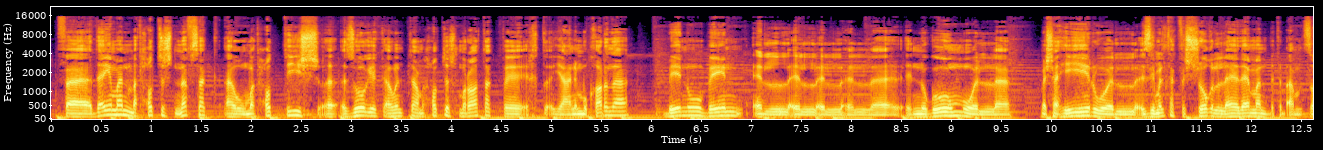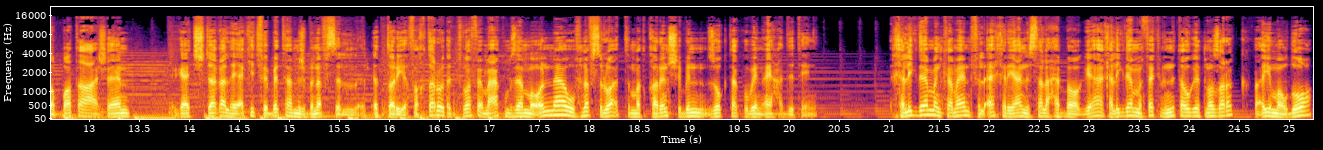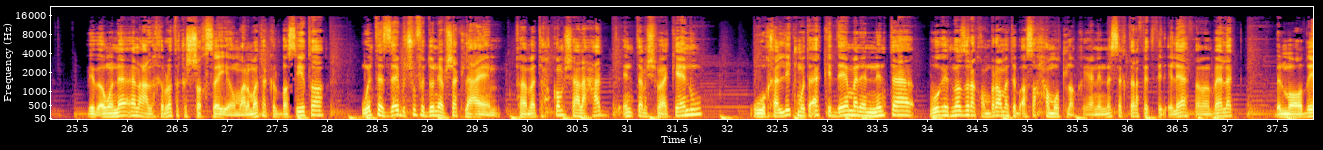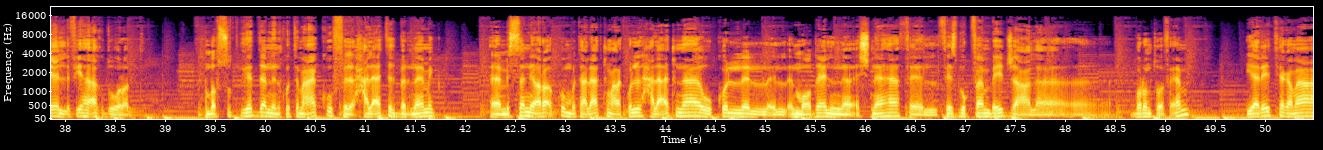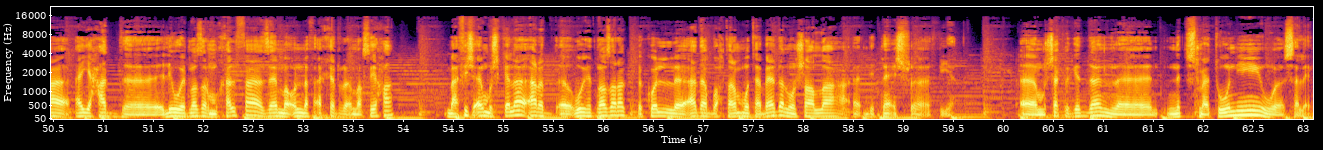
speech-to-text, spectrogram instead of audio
فدايما ما تحطش نفسك أو ما تحطيش زوجك أو أنت ما تحطش مراتك في يعني مقارنة بينه وبين ال ال ال ال النجوم والمشاهير وزميلتك في الشغل اللي هي دايما بتبقى متظبطة عشان جاية تشتغل هي أكيد في بيتها مش بنفس ال- الطريقة. فاختاروا تتوافق معاكم زي ما قلنا وفي نفس الوقت ما تقارنش بين زوجتك وبين أي حد تاني. خليك دايما كمان في الآخر يعني رسالة أحب أوجهها خليك دايما فاكر إن أنت وجهة نظرك في أي موضوع بيبقى بناء على خبراتك الشخصية ومعلوماتك البسيطة وأنت إزاي بتشوف الدنيا بشكل عام. فما تحكمش على حد أنت مش مكانه وخليك متأكد دايما إن أنت وجهة نظرك عمرها ما تبقى صح مطلق. يعني الناس اختلفت في الإله فما بالك بالمواضيع اللي فيها أخذ ورد. مبسوط جدا إن كنت معاكم في حلقات البرنامج. آه، مستني آرائكم ومتابعتكم على كل حلقاتنا وكل ال- ال- المواضيع اللي ناقشناها في الفيسبوك fan page على آه، Pronto FM. يا ريت يا جماعة أي حد آه، ليه وجهة نظر مخالفة زي ما قلنا في آخر نصيحة. ما فيش أي مشكلة أعرض آه، وجهة نظرك بكل أدب واحترام متبادل وإن شاء الله نتناقش فيها. آه، متشكر جدا إن أنتوا سمعتوني وسلام.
